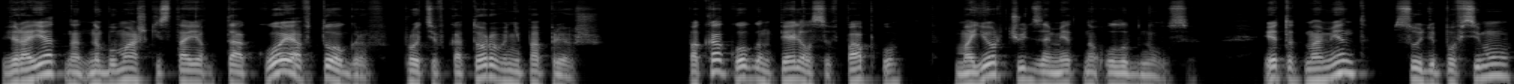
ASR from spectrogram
Вероятно, на бумажке стоял такой автограф, против которого не попрешь. Пока Коган пялился в папку, Майор чуть заметно улыбнулся. Этот момент, судя по всему,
